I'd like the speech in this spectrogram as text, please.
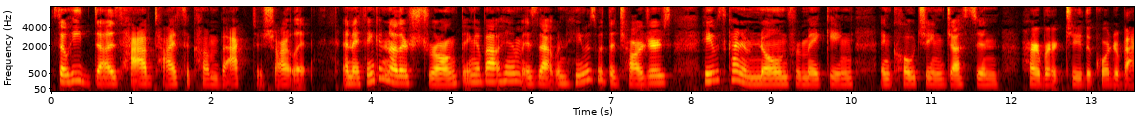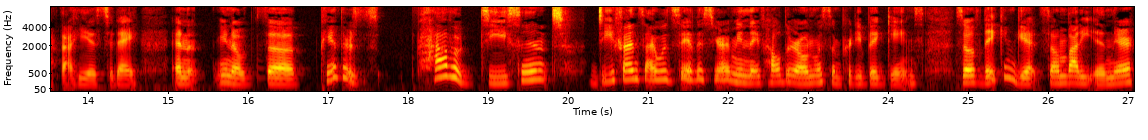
So he does have ties to come back to Charlotte. And I think another strong thing about him is that when he was with the Chargers, he was kind of known for making and coaching Justin Herbert to the quarterback that he is today. And, you know, the Panthers have a decent defense, I would say, this year. I mean, they've held their own with some pretty big games. So if they can get somebody in there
